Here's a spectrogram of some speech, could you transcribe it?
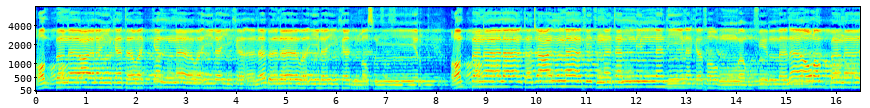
ربنا عليك توكلنا وإليك أنبنا وإليك المصير. ربنا لا تجعلنا فتنة للذين كفروا واغفر لنا ربنا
